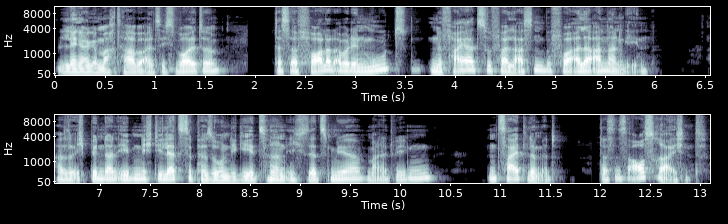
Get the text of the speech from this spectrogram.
länger gemacht habe, als ich es wollte. Das erfordert aber den Mut, eine Feier zu verlassen, bevor alle anderen gehen. Also ich bin dann eben nicht die letzte Person, die geht, sondern ich setze mir meinetwegen ein Zeitlimit. Das ist ausreichend.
